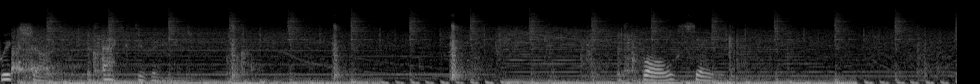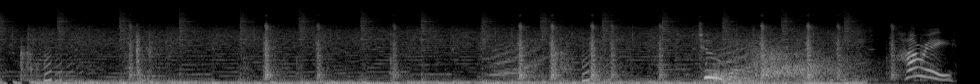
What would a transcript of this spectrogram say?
Quick shot. Activate. Ball save. Two way. Hurry!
